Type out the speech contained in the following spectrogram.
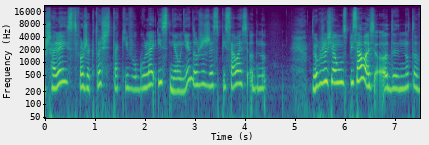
Szaleństwo, że ktoś taki w ogóle istniał, nie? Dobrze, że spisałaś od... No... Dobrze się spisałaś od notow...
